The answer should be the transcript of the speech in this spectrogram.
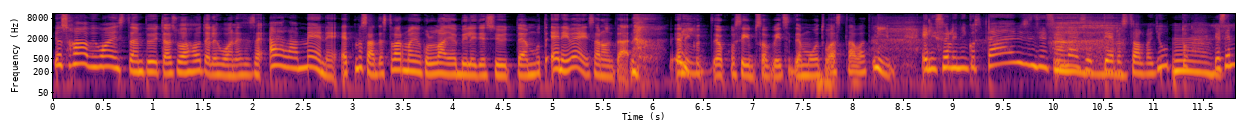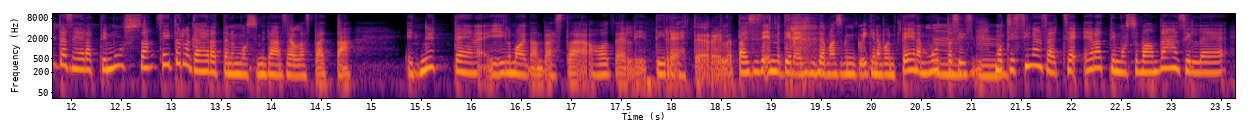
jos Haavi Weinstein pyytää sua hotellihuoneeseen, älä mene. Että mä saan tästä varmaan jonkun liability-syytteen, mutta anyway sanon tämän. Niin. ja niin kuin joku Simpson-vitsit ja muut vastaavat. Niin. Eli se oli niin kuin täysin siis yleisön tiedossa oleva juttu. Mm. Ja se, mitä se herätti mussa, se ei todellakaan herättänyt mussa mitään sellaista, että – että nyt teen, ilmoitan tästä hotellidirektöörille. Tai siis en mä tiedä, mitä mä olisin niin ikinä voinut tehdä, mutta, mm, siis, mm. mutta siis sinänsä, että se herätti musta vaan vähän silleen –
